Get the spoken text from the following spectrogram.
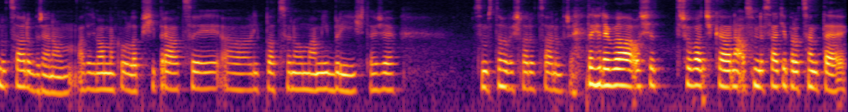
docela dobře, no. A teď mám jako lepší práci a líp placenou, mám ji blíž, takže jsem z toho vyšla docela dobře. Tehdy byla ošetřovačka na 80%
